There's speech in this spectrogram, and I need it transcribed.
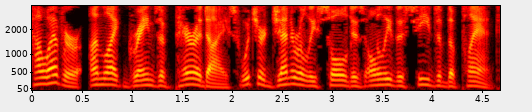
However, unlike grains of paradise which are generally sold as only the seeds of the plant,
